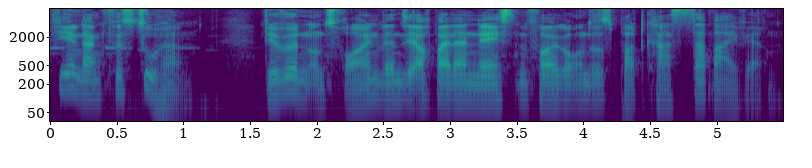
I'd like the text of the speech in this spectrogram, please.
Vielen Dank fürs Zuhören. Wir würden uns freuen, wenn Sie auch bei der nächsten Folge unseres Podcasts dabei wären.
